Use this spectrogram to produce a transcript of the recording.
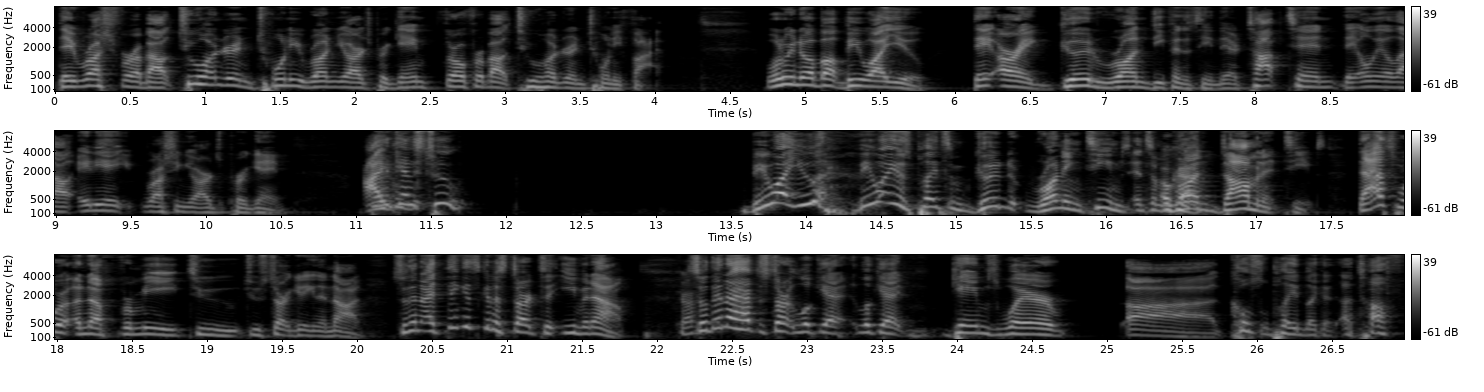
They rush for about 220 run yards per game, throw for about 225. What do we know about BYU? They are a good run defensive team. They're top 10. They only allow 88 rushing yards per game. I against two. BYU BYU has played some good running teams and some Okay. run dominant teams. That's where enough for me to to start getting the nod. So then I think it's going to start to even out. Okay. So then I have to start look at look at games where uh Coastal played like a, a tough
